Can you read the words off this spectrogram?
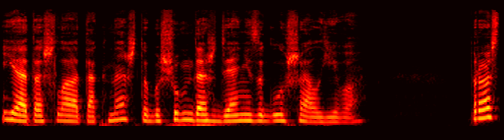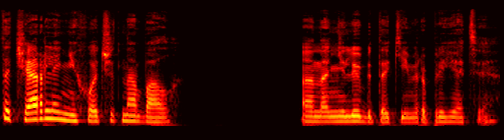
Я отошла от окна, чтобы шум дождя не заглушал его. Просто Чарли не хочет на бал. Она не любит такие мероприятия.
